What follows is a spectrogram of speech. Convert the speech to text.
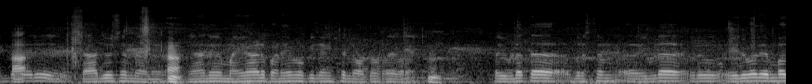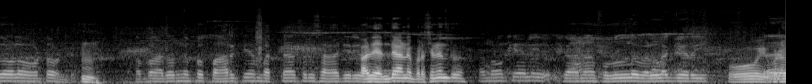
എന്റെ പേര് ഷാജോഷ് എന്നാണ്. ഞാൻ മൈനാട് പണയമുക്ക് ജംഗ്ഷനിലെ ഓട്ടോ ഡ്രൈവറാണ്. അപ്പോൾ ഇവിടുത്തെ പ്രശ്നം ഇവിടെ ഒരു എഴുപത് എൺപതോളം ഓട്ടോ ഉണ്ട്. അപ്പോൾ അതൊന്നും ഇപ്പോൾ പാർക്ക് ചെയ്യാൻ പറ്റാത്തൊരു സാഹചര്യം അതെന്താണ് പ്രശ്നം എന്തോ നോക്കിയാൽ കാണാൻ ഫുള്ള് വെള്ളം കയറി ഓ ഇവിടെ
